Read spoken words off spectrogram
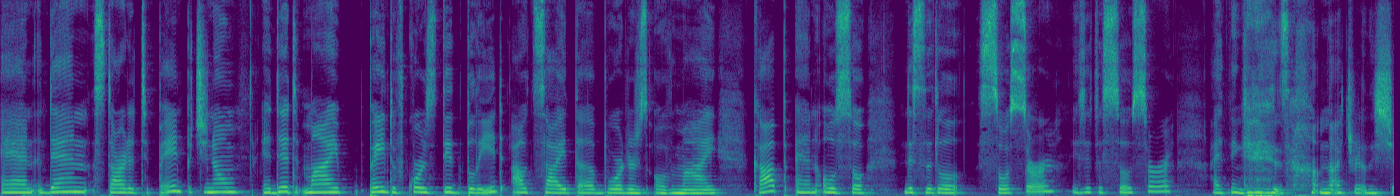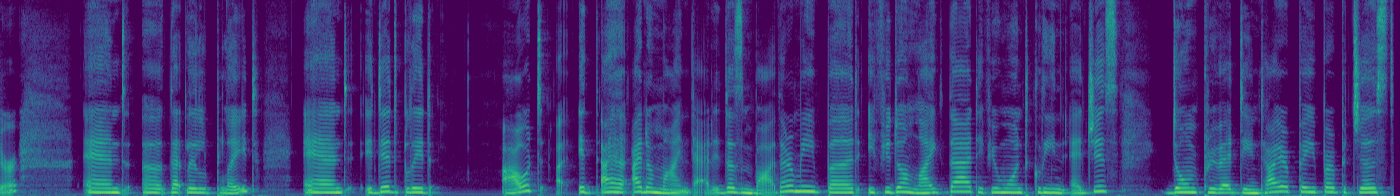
and then started to paint. But you know, it did my paint, of course, did bleed outside the borders of my cup and also this little saucer. Is it a saucer? I think it is. I'm not really sure. And uh, that little plate, and it did bleed out it I, I don't mind that it doesn't bother me but if you don't like that if you want clean edges don't pre-wet the entire paper but just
